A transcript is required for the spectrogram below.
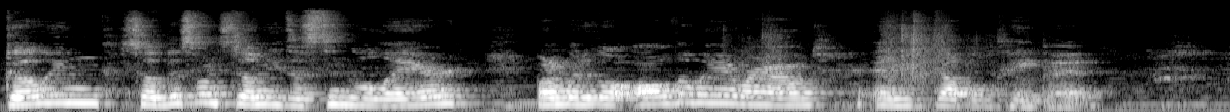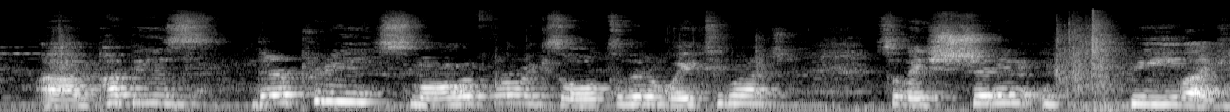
going, so this one still needs a single layer, but I'm going to go all the way around and double tape it. Um, puppies, they're pretty small, they're four weeks old, so they don't weigh too much. So they shouldn't be like,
